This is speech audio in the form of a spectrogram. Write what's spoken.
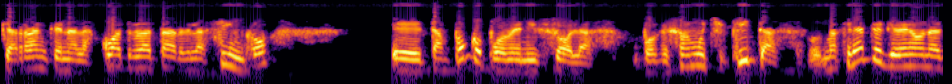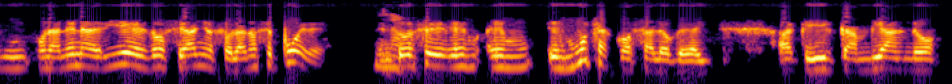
que arranquen a las 4 de la tarde, a las 5, eh, tampoco pueden venir solas, porque son muy chiquitas. Imagínate que venga una, una nena de 10, 12 años sola, no se puede. Entonces es, es, es, muchas cosas lo que hay, hay que ir cambiando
